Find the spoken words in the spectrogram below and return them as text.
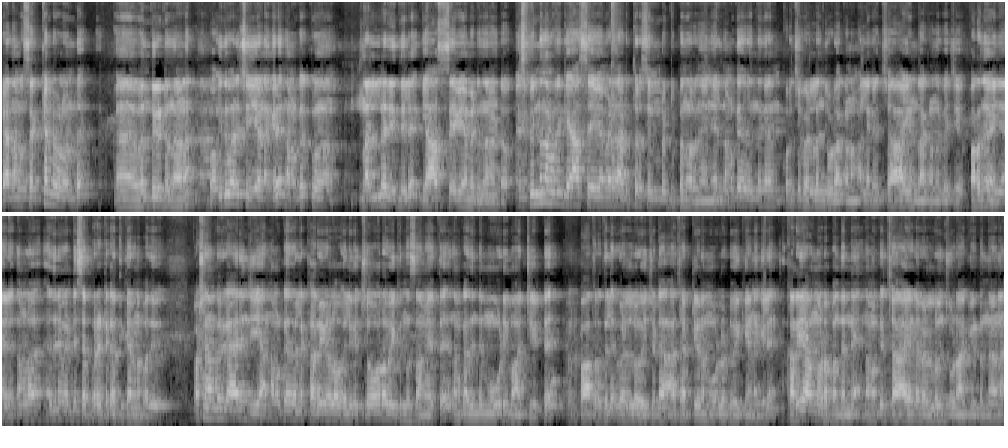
കാരണം നമ്മൾ സെക്കൻഡുകൾ കൊണ്ട് വെന്ത് കിട്ടുന്നതാണ്. അപ്പോൾ ഇതുപോലെ ചെയ്യുകയാണെങ്കിൽ നമുക്ക് നല്ല രീതിയിൽ ഗ്യാസ് സേവ് ചെയ്യാൻ പറ്റുന്നതാണ് കേട്ടോ. പിന്നെ നമുക്ക് ഗ്യാസ് സേവ് ചെയ്യാൻ പറ്റുന്ന അടുത്തൊരു സിമ്പിൾ ടിപ്പ് എന്ന് പറഞ്ഞു കഴിഞ്ഞാൽ നമുക്ക് എന്തെങ്കിലും കുറച്ച് വെള്ളം ചൂടാക്കണം അല്ലെങ്കിൽ ചായ ഉണ്ടാക്കണം എന്നൊക്കെ വെച്ച് പറഞ്ഞു കഴിഞ്ഞാൽ നമ്മൾ അതിന് വേണ്ടി സെപ്പറേറ്റ് കത്തിക്കാറാണ് പതിവ്. പക്ഷെ നമുക്കൊരു കാര്യം ചെയ്യാം. നമുക്ക് വല്ല കറികളോ അല്ലെങ്കിൽ ചോറോ വെക്കുന്ന സമയത്ത് നമുക്ക് അതിന്റെ മൂടി മാറ്റിയിട്ട് പാത്രത്തിൽ വെള്ളം ഒഴിച്ചിട്ട് ആ ചട്ടിയുടെ മുകളിലോട്ട് വെക്കുകയാണെങ്കിൽ കറിയാവുന്നതോടൊപ്പം തന്നെ നമുക്ക് ചായയുടെ വെള്ളവും ചൂടാക്കി കിട്ടുന്നതാണ്.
